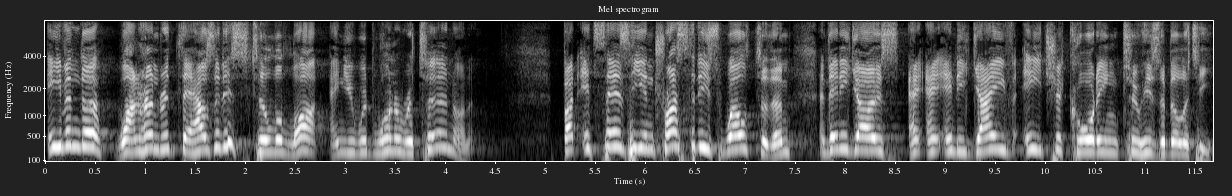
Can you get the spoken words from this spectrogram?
Even the 100,000 is still a lot and you would want a return on it. But it says he entrusted his wealth to them and then he goes and he gave each according to his ability.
